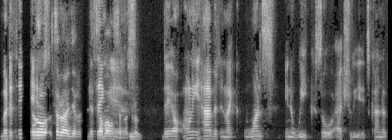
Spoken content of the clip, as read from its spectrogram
But the thing seru is, seru aja. the thing Sabong, seru, is, seru. they only have it in like once in a week. So actually, it's kind of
